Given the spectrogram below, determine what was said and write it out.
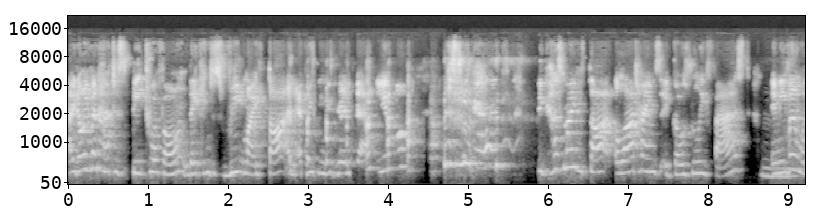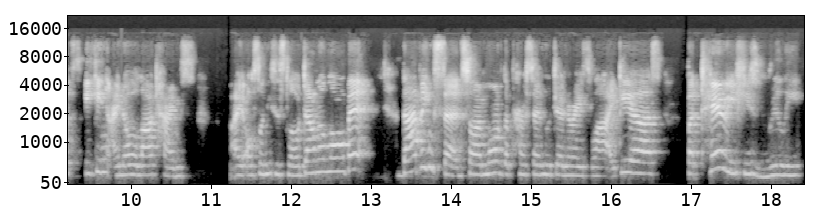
I don't even have to speak to a phone. They can just read my thought and everything is written down, you know? because, because my thought a lot of times it goes really fast mm-hmm. and even with speaking i know a lot of times i also need to slow down a little bit that being said so i'm more of the person who generates a lot of ideas but terry she's really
